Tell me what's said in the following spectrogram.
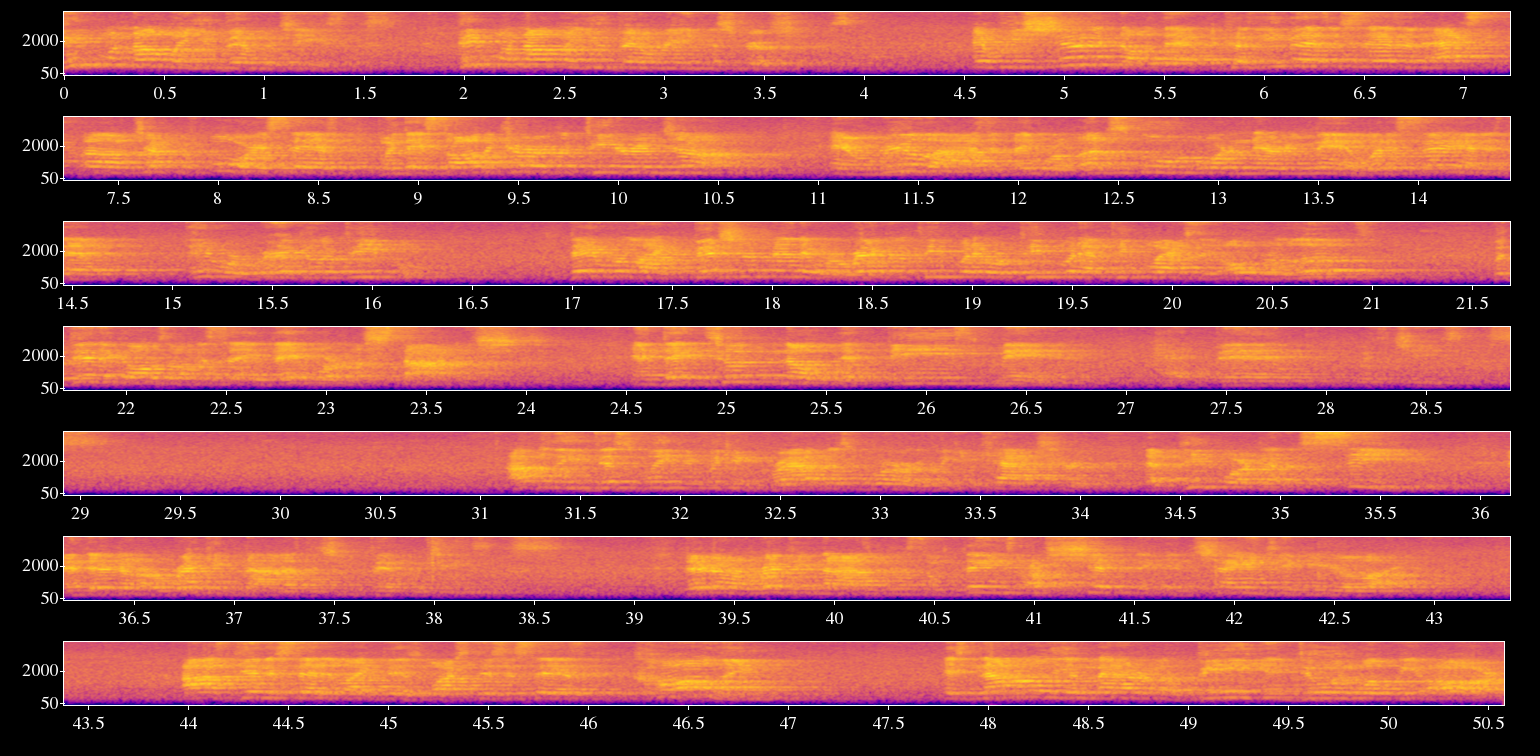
People know when you've been with Jesus. People know when you've been reading the scriptures. And we should know that because even as it says in Acts uh, chapter 4, it says, when they saw the courage of Peter and John and realized that they were unschooled, ordinary men, what it's saying is that they were regular people. Like fishermen, they were regular people, they were people that people actually overlooked. But then it goes on to say they were astonished. And they took note that these men had been with Jesus. I believe this week, if we can grab this word, we can capture it, that people are going to see you and they're going to recognize that you've been with Jesus. They're going to recognize that some things are shifting and changing in your life. Os Guinness said it like this. Watch this. It says, calling is not only a matter of being and doing what we are,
